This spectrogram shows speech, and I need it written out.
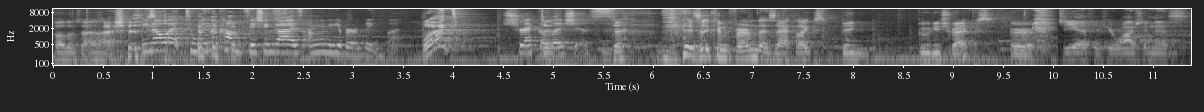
All those eyelashes. You know what? To win the competition, guys, I'm gonna give her a big butt. what? Shrekalicious. D- is it confirmed that Zach likes big booty Shreks? Or GF, if you're watching this,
